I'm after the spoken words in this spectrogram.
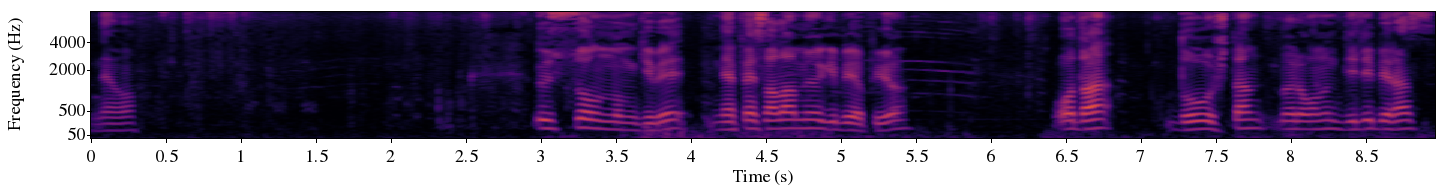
ne o? Üst solunum gibi nefes alamıyor gibi yapıyor. O da doğuştan böyle onun dili biraz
